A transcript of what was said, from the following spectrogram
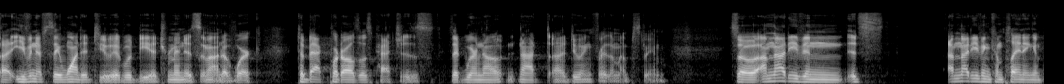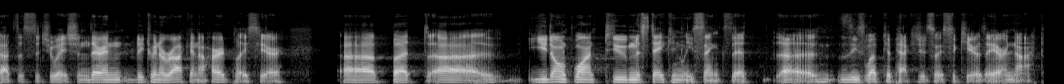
Uh, even if they wanted to, it would be a tremendous amount of work to backport all those patches that we're now not uh, doing for them upstream. So I'm not even, it's, I'm not even complaining about this situation. They're in between a rock and a hard place here. Uh, but uh, you don't want to mistakenly think that uh, these WebKit packages are secure. They are not.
